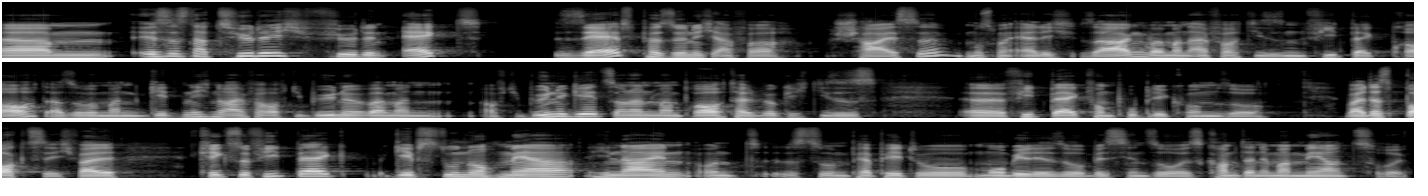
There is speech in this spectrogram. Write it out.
ähm, ist es natürlich für den Act selbst persönlich einfach scheiße, muss man ehrlich sagen, weil man einfach diesen Feedback braucht. Also man geht nicht nur einfach auf die Bühne, weil man auf die Bühne geht, sondern man braucht halt wirklich dieses äh, Feedback vom Publikum so. Weil das bockt sich, weil kriegst du Feedback, gibst du noch mehr hinein und ist so ein Perpetuum mobile so ein bisschen so. Es kommt dann immer mehr zurück.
